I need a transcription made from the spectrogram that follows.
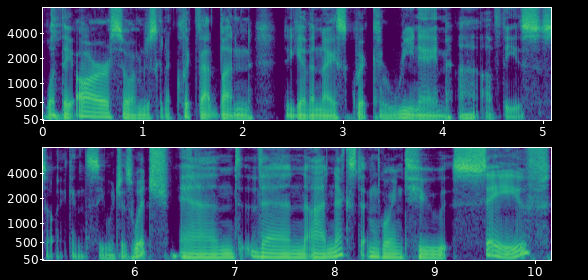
what they are, so I'm just going to click that button to give a nice quick rename uh, of these so I can see which is which. And then uh, next I'm going to save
